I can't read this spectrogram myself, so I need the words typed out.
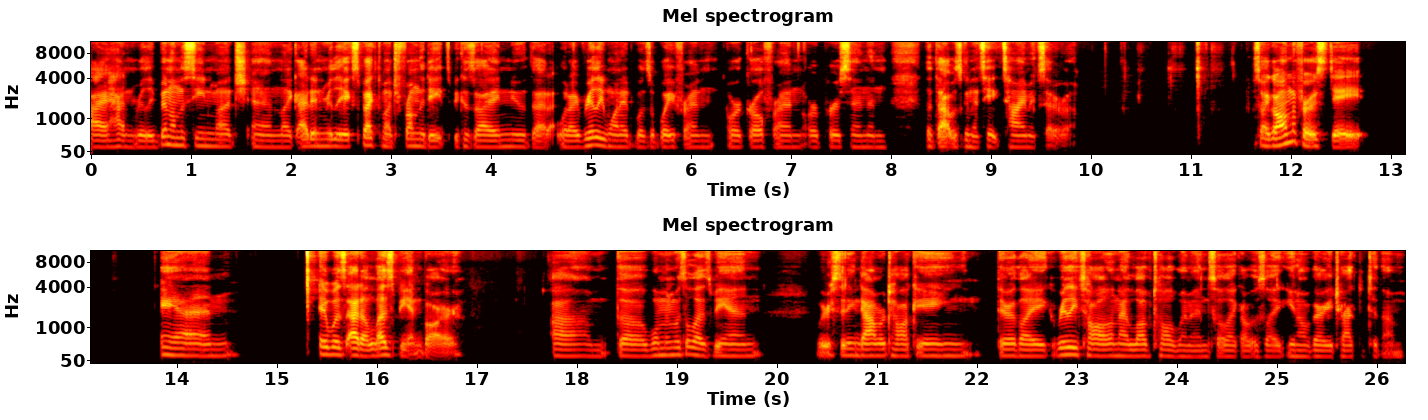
I hadn't really been on the scene much and like I didn't really expect much from the dates because I knew that what I really wanted was a boyfriend or a girlfriend or a person and that that was going to take time, etc. So I got on the first date and it was at a lesbian bar. Um, the woman was a lesbian. We were sitting down, we're talking. They're like really tall, and I love tall women. So, like, I was like, you know, very attracted to them.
